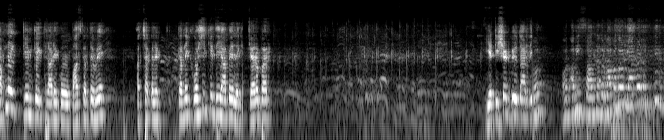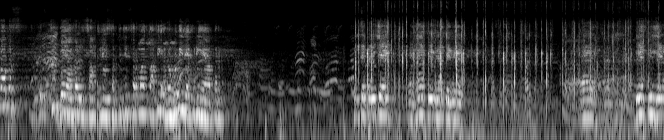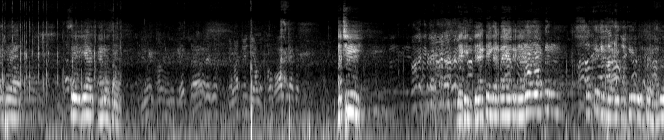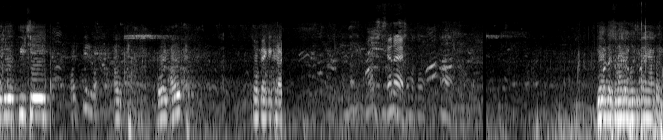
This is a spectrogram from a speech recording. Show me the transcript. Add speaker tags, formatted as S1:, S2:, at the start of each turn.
S1: अपने टीम के खिलाड़ी को पास करते हुए अच्छा कलेक्ट करने की कोशिश की थी यहाँ पे लेकिन चेहरों पर ये टी शर्ट भी उतार दी।
S2: और अभी सात नंबर वापस और यहाँ पर फिर वापस चुप गए यहाँ पर सामने सत्यजीत शर्मा काफ़ी अनुभवी रेफरी है यहाँ पर।
S3: उनसे परिचय और हाथ भी मिलाते हुए। और डीएसपी जयपुरा श्री रियाज अहमद साहब। अच्छी। लेकिन कनेक्ट नहीं कर पाए यहाँ पे खिलाड़ी और यहाँ सोफे के खिलाड़ी काफ़ी ऊपर भागो तो पीछे। और फिर आउट बॉल आउट सोफे के खिलाड़ी। गेम का शुभारंभ हो चुका है यहाँ पर।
